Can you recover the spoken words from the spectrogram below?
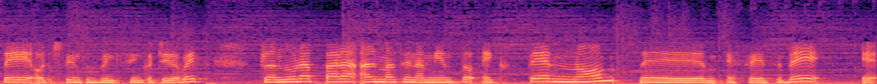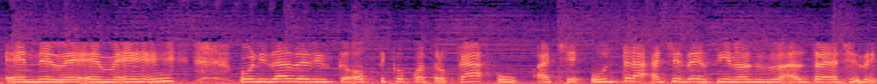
de 825 GB, ranura para almacenamiento externo eh, SSD, NVMe, unidad de disco óptico 4K UH, Ultra HD, sí, no, es Ultra HD,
